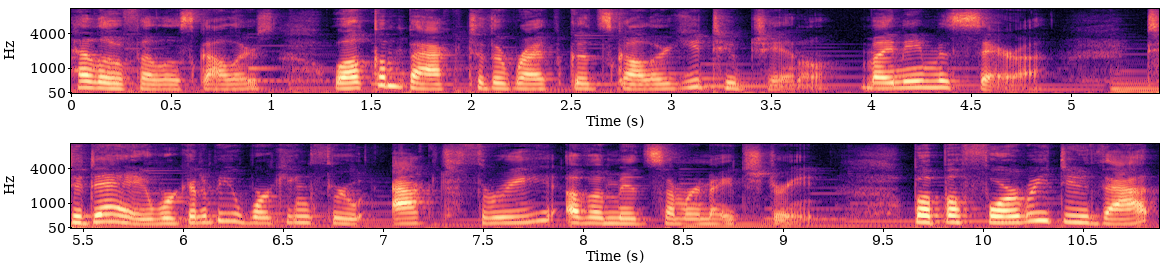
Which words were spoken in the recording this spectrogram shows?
Hello, fellow scholars. Welcome back to the Ripe Good Scholar YouTube channel. My name is Sarah. Today, we're going to be working through Act 3 of A Midsummer Night's Dream. But before we do that,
